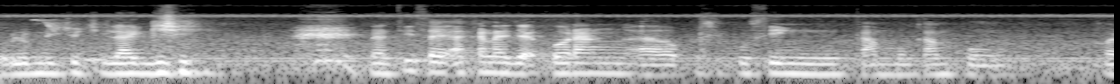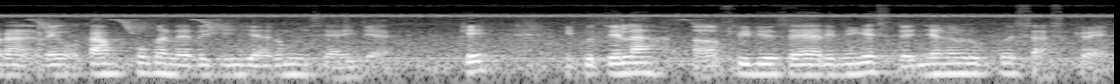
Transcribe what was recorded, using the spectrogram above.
belum dicuci lagi. Nanti saya akan ajak korang uh, pusing-pusing kampung-kampung. Korang nak tengok kampung kan ada jinjar rumi saya ajak. Okay ikutilah uh, video saya hari ni guys. Dan jangan lupa subscribe.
